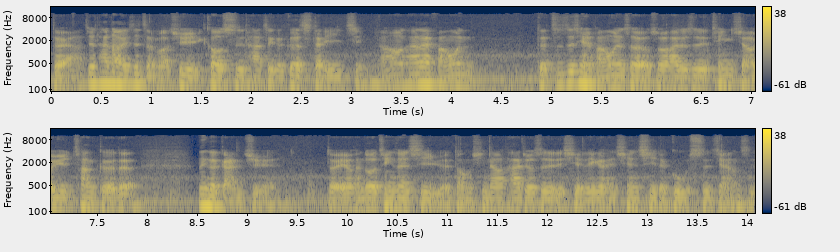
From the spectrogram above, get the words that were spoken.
对啊，就他到底是怎么去构思他这个歌词的意境。然后他在访问的之之前访问的时候有说，他就是听小玉唱歌的那个感觉。对，有很多轻声细语的东西，然后他就是写了一个很纤细的故事，这样子。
